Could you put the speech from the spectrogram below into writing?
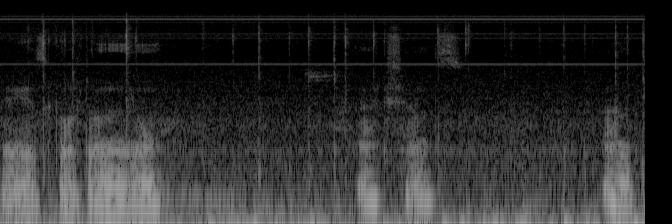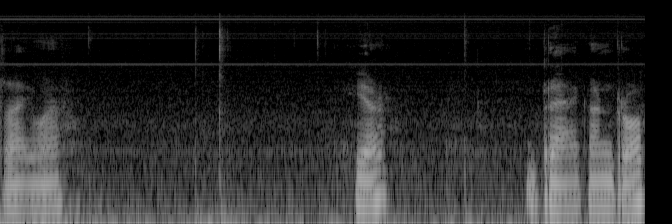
so is equal to new actions and driver here. Drag and drop.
